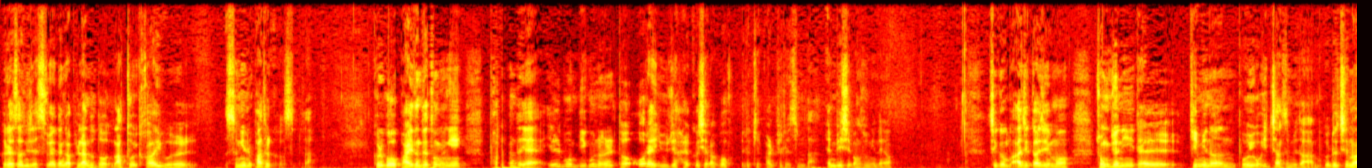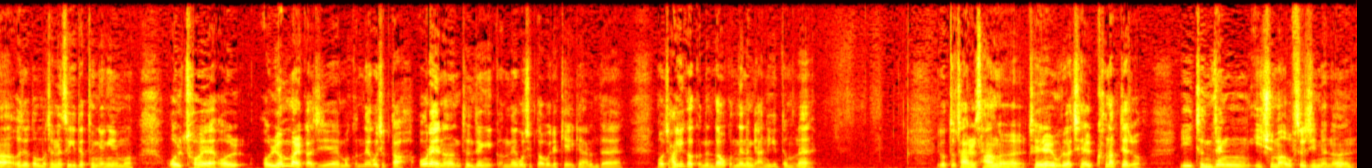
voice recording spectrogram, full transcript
그래서 이제 스웨덴과 핀란드도 나토 가입을 승인을 받을 것 같습니다. 그리고 바이든 대통령이 폴란드에 일부 미군을 더 오래 유지할 것이라고 이렇게 발표를 했습니다. MBC 방송이네요. 지금 아직까지 뭐 종전이 될 기미는 보이고 있지 않습니다. 그렇지만 어제도 뭐 젤렌스키 대통령이 뭐 올 초에 올, 올 연말까지에 뭐 끝내고 싶다. 올해는 전쟁이 끝내고 싶다고 이렇게 얘기하는데 뭐 자기가 끝낸다고 끝내는 게 아니기 때문에 이것도 잘 상황을 제일 우리가 제일 큰 악재죠. 이 전쟁 이슈만 없어지면은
